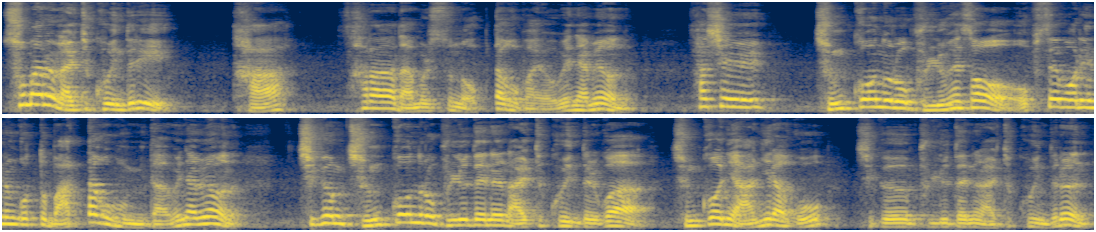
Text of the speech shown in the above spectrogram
수많은 알트 코인들이 다 살아남을 수는 없다고 봐요. 왜냐면 사실 증권으로 분류해서 없애버리는 것도 맞다고 봅니다. 왜냐면 지금 증권으로 분류되는 알트코인들과 증권이 아니라고 지금 분류되는 알트코인들은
